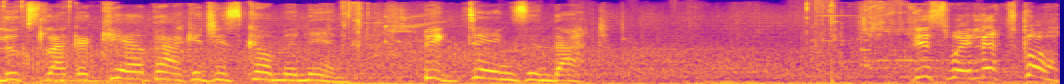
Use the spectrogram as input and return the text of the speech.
Looks like a care package is coming in. Big dings in that. This way, let's go.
